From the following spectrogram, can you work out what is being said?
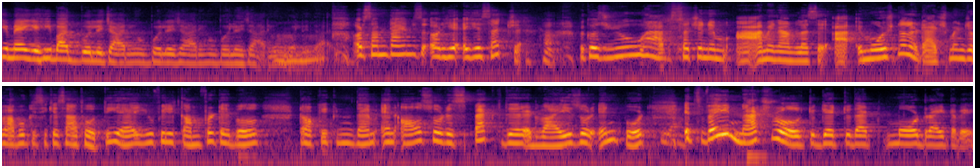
کہ میں یہی بات بولے جا رہی ہوں بولے جا رہی ہوں بولے جا رہی ہوں بولے جا رہی ہوں۔ اور سم ٹائمز اور یہ یہ سچ ہے۔ Because you have such an I mean say emotional attachment جب آپ کو کسی کے ساتھ ہوتی ہے you feel comfortable talking them and also respect their advice اور input it's very natural to get to that mode right away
